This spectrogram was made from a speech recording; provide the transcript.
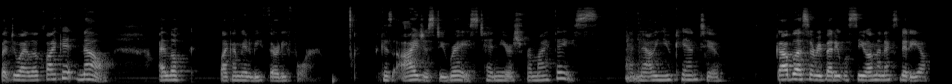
But do I look like it? No. I look like I'm going to be 34 because I just erased 10 years from my face. And now you can too. God bless everybody. We'll see you on the next video.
